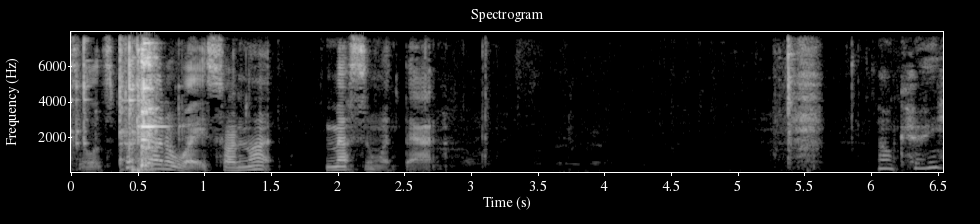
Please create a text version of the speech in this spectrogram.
So let's put that away so I'm not messing with that. Okay.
